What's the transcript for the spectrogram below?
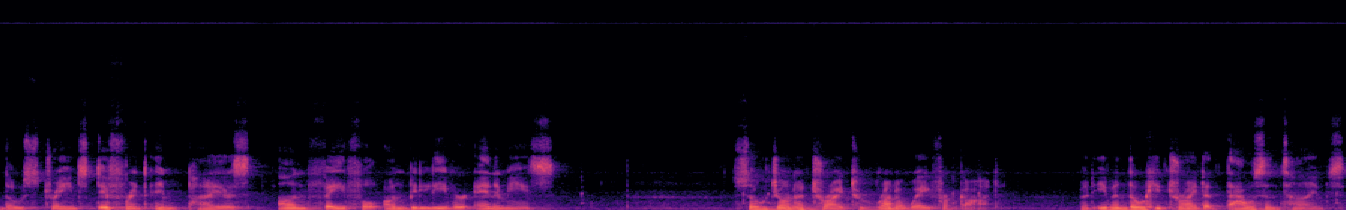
those strange, different, impious, unfaithful, unbeliever enemies. So Jonah tried to run away from God. But even though he tried a thousand times,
